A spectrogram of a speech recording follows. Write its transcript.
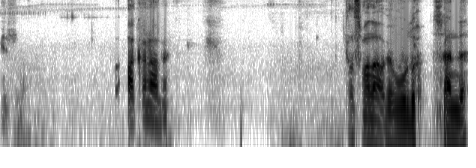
Bir. Akan abi. Tasmalı abi vurdu. Sen de.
